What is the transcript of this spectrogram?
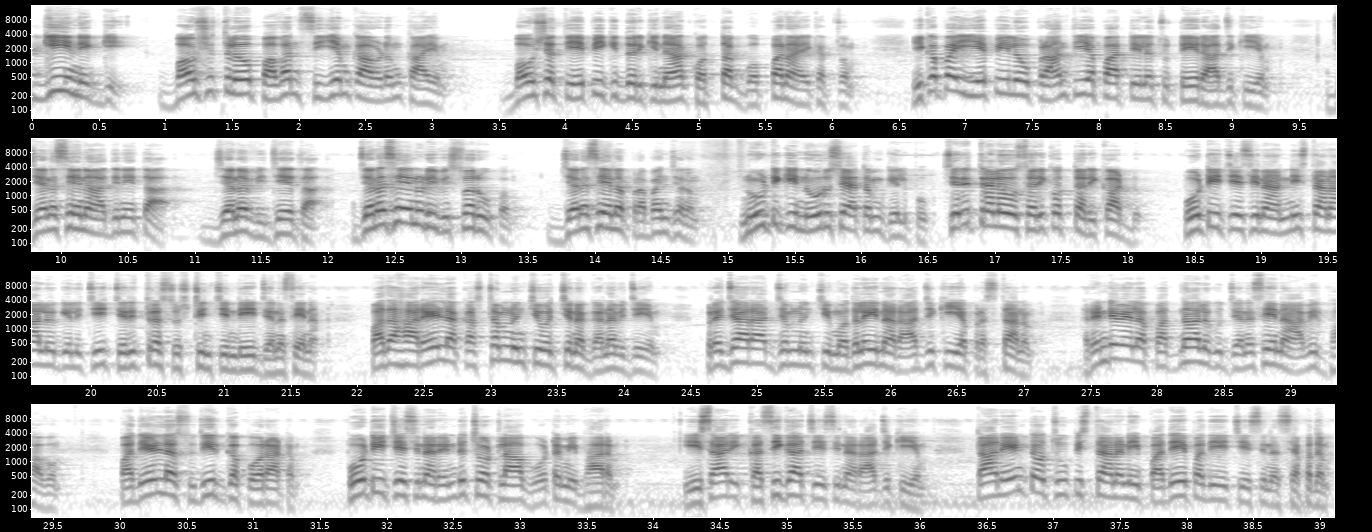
నెగ్గి నెగ్గి. భవిష్యత్తులో పవన్ సీఎం కావడం ఖాయం. భవిష్యత్ ఏపీకి దొరికిన కొత్త గొప్ప నాయకత్వం. ఇకపై ఏపీలో ప్రాంతీయ పార్టీల చుట్టే రాజకీయం. జనసేన అధినేత జన విజేత. జనసేనుడి విశ్వరూపం జనసేన ప్రభంజనం. నూటికి నూరు శాతం గెలుపు. చరిత్రలో సరికొత్త రికార్డు. పోటీ చేసిన అన్ని స్థానాలు గెలిచి చరిత్ర సృష్టించింది జనసేన. పదహారేళ్ళ కష్టం నుంచి వచ్చిన ఘన విజయం. ప్రజారాజ్యం నుంచి మొదలైన రాజకీయ ప్రస్థానం. రెండు వేల పద్నాలుగు జనసేన ఆవిర్భావం. పదేళ్ళ సుదీర్ఘ పోరాటం. పోటీ చేసిన రెండు చోట్ల ఓటమి భారం. ఈసారి కసిగా చేసిన రాజకీయం. తానేంటో చూపిస్తానని పదే పదే చేసిన శపథం.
